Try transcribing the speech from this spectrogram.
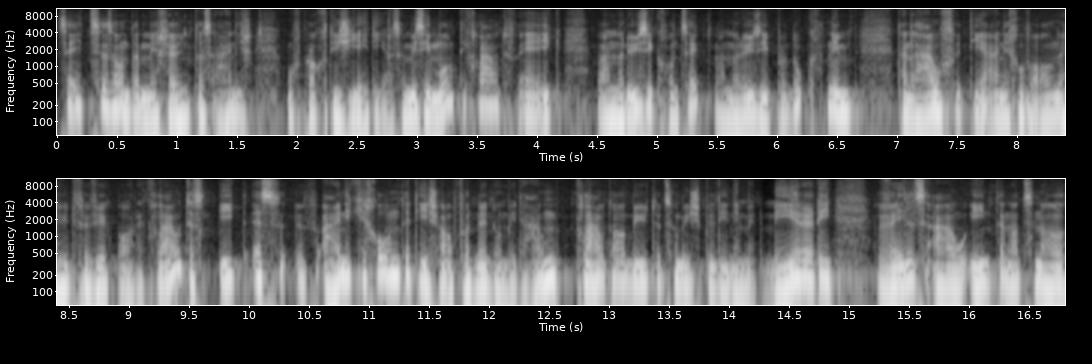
setzen, sondern wir können das eigentlich auf praktisch jede. Also wir sind multicloud-fähig. Wenn man unsere Konzepte, wenn man unsere Produkte nimmt, dann laufen die eigentlich auf allen heute verfügbaren Cloud. Es gibt es einige Kunden, die arbeiten nicht nur mit einem Cloud-Anbieter zum Beispiel, die nehmen mehrere, weil es auch international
